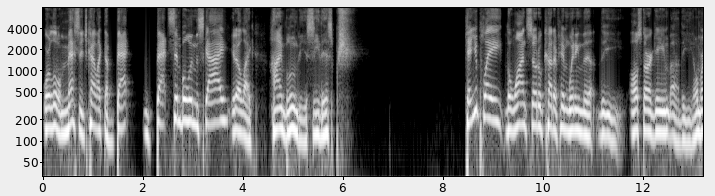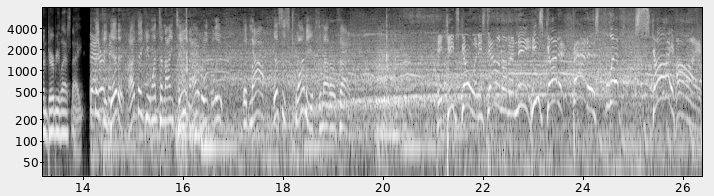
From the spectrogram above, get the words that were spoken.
or a little message, kind of like the bat bat symbol in the sky, you know, like Chaim Bloom, do you see this? Can you play the Juan Soto cut of him winning the the All Star game, uh, the home run derby last night? I think he did it. I think he went to 19. I really believe. If not, this is 20, as a matter of fact. He keeps going. He's down on a knee. He's got it. Bat is flipped sky high.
